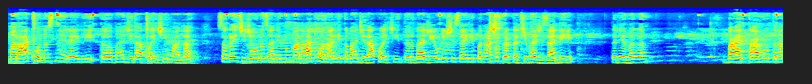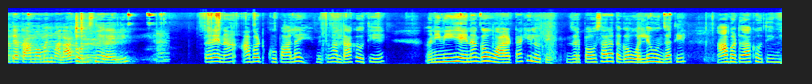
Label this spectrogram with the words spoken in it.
मला आठवणच नाही राहिली का भाजी दाखवायची मला. सगळ्याची जेवणं झाले मग मला आठवण आली का भाजी दाखवायची. तर भाजी एवढीशीच राहिली पण अशा प्रकारची भाजी झाली. आहे तर हे बघा बाहेर काम होतं ना त्या कामामध्ये मला आठवणच नाही राहिली. तर आहे ना आबट खूप आलंय. मी तुम्हाला दाखवते आणि मी हे ना गहू वाळत टाकेल होते. जर पाऊस आला तर गहू वल्ले होऊन जातील. आबट दाखवते मी.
